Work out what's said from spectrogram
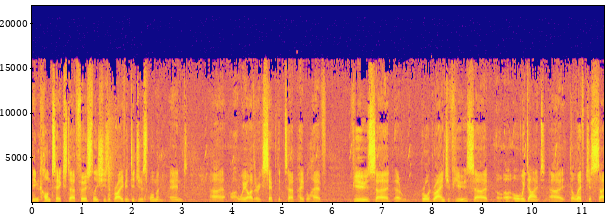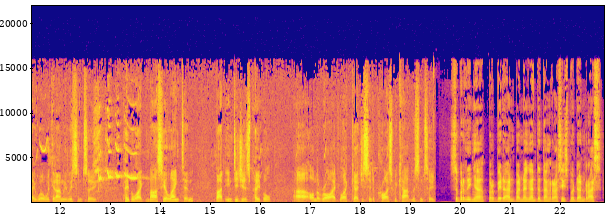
in context, uh, firstly, she's a brave Indigenous woman, and uh, we either accept that uh, people have views, uh, a broad range of views, uh, or we don't. the left just say, well, we can only listen to people like Marcia Langton, but Indigenous people on the right, like Jacinda Price, we can't listen to. Sepertinya perbedaan pandangan tentang rasisme dan ras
